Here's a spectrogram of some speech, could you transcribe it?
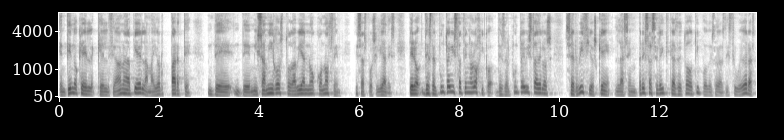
entiendo que el, que el ciudadano de a pie, la mayor parte de, de mis amigos todavía no conocen esas posibilidades. Pero desde el punto de vista tecnológico, desde el punto de vista de los servicios que las empresas eléctricas de todo tipo, desde las distribuidoras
